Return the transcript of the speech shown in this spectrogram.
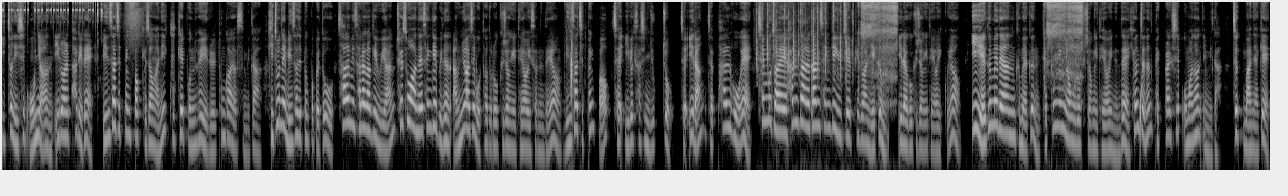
2025년 1월 8일에 민사집행법 개정안이 국회 본회의를 통과하였습니다. 기존의 민사집행법에도 사람이 살아가기 위한 최소한의 생계비는 압류하지 못하도록 규정이 되어 있었는데요. 민사집행법 제246조 제1항 제8호에 채무자의 한 달간 생계 유지에 필요한 예금이라고 규정이 되어 있고요. 이 예금에 대한 금액은 대통령령으로 규정이 되어 있는데 현재는 185만 원입니다. 즉 만약에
